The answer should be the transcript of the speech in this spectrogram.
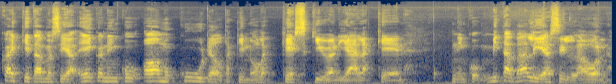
kaikki tämmöisiä, eikö niin kuin aamu kuudeltakin ole keskiyön jälkeen? Niin kuin, mitä väliä sillä on?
